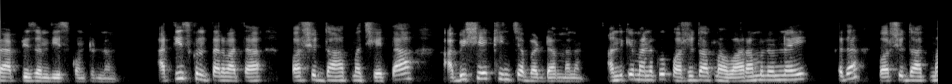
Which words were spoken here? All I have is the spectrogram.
బాప్టిజం తీసుకుంటున్నాం. అది తీసుకున్న తర్వాత పరిశుద్ధాత్మ చేత అభిషేకించబడ్డాం మనం. అందుకే మనకు పరిశుద్ధాత్మ వారములు ఉన్నాయి కదా? పరిశుద్ధాత్మ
